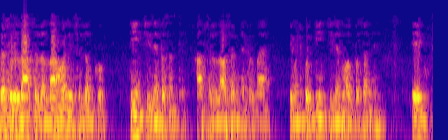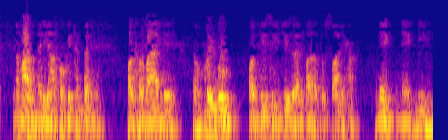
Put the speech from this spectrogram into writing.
رسول اللہ صلی اللہ علیہ وسلم کو تین چیزیں پسند تھیں۔ آپ صلی اللہ علیہ وسلم نے فرمایا کہ مجھ کو تین چیزیں بہت پسند ہیں۔ ایک، نماز میری آنکھوں کی ٹھنڈک ہے۔ اور فرمایا کہ خوشبو۔ اور تیسری چیز المرت الصالحہ۔ نیک نیک بیوی۔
